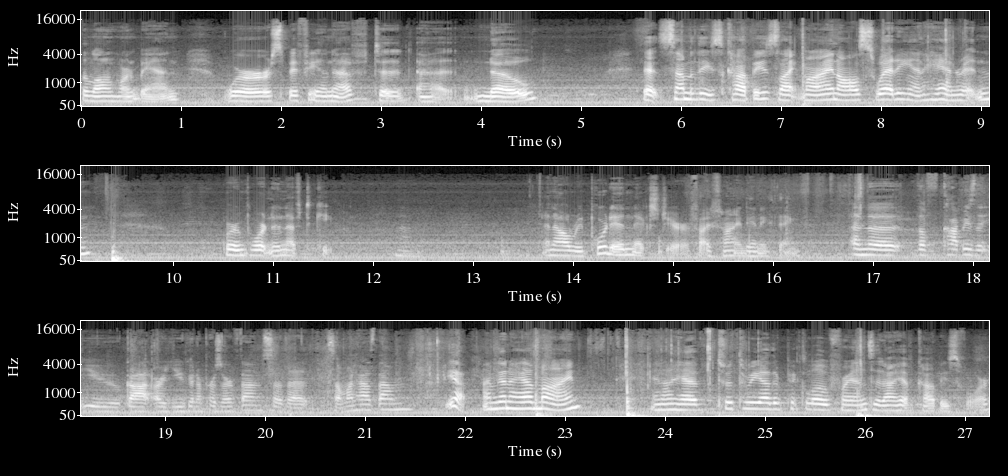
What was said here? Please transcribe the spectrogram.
the Longhorn Band were spiffy enough to uh, know that some of these copies, like mine, all sweaty and handwritten, were important enough to keep. And I'll report in next year if I find anything. And the the copies that you got, are you going to preserve them so that someone has them? Yeah, I'm going to have mine, and I have two or three other piccolo friends that I have copies for.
